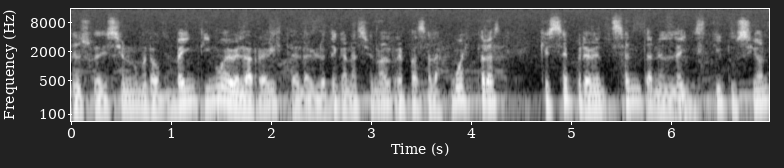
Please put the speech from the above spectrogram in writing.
En su edición número 29, la revista de la Biblioteca Nacional repasa las muestras que se presentan en la institución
